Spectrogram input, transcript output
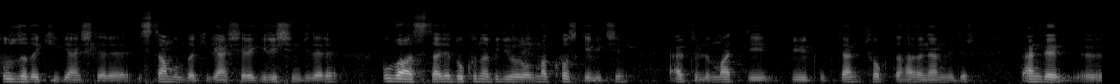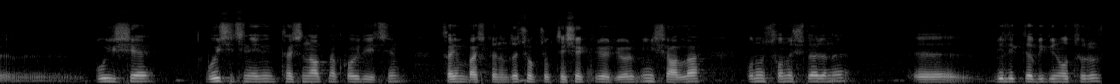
Tuzla'daki gençlere, İstanbul'daki gençlere, girişimcilere bu vasıtayla dokunabiliyor olmak KOSGEB için her türlü maddi büyüklükten çok daha önemlidir. Ben de e, bu işe, bu iş için elini taşın altına koyduğu için Sayın Başkanımıza çok çok teşekkür ediyorum. İnşallah bunun sonuçlarını e, birlikte bir gün oturur,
